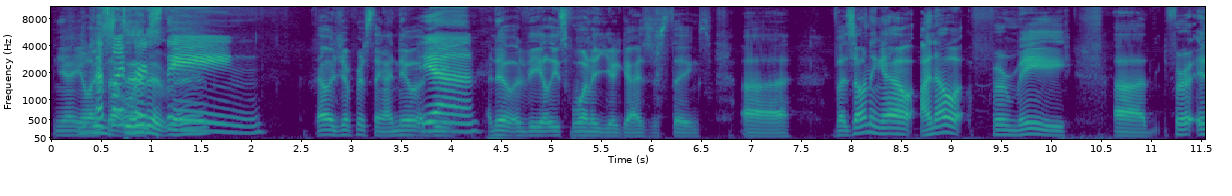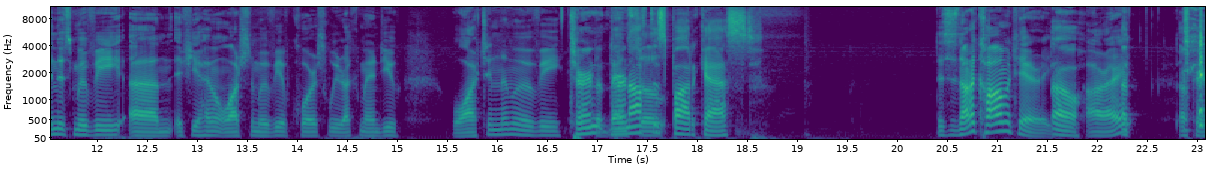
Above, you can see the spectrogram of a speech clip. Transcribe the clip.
Yeah, you, You like That's that my first it, man. thing. That was your first thing. I knew it would Yeah. be. I knew it would be at least one of your guys' things. Uh, but zoning out, I know for me, uh, for in this movie, um, if you haven't watched the movie, of course, we recommend you watching the movie. Turn But Ben turn off still- this podcast. This is not a commentary. Oh, all right. uh, Okay,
